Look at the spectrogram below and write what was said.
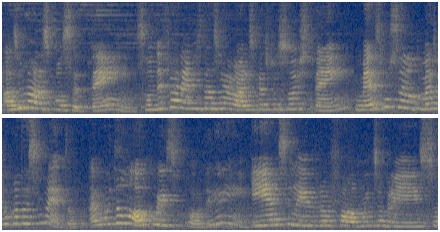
as memórias que você tem são diferentes das memórias que as pessoas têm, mesmo sendo do mesmo acontecimento. É muito louco isso, pô, diga aí. E esse livro fala muito sobre isso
